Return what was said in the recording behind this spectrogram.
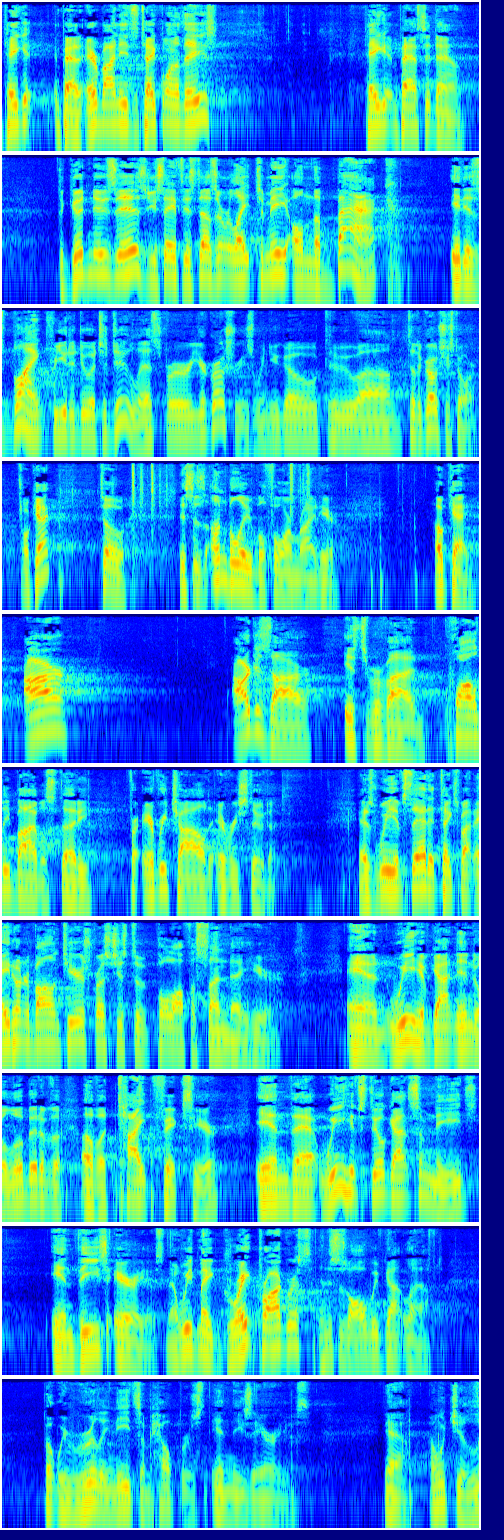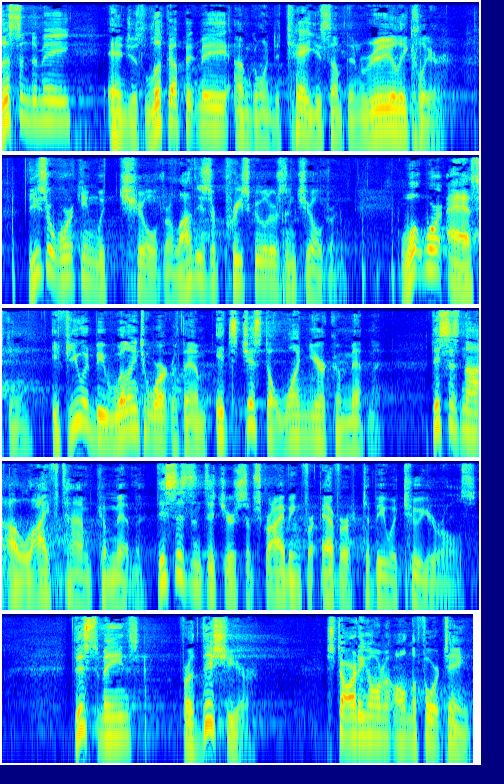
Take it and pass it. Everybody needs to take one of these. Take it and pass it down. The good news is, you say if this doesn't relate to me, on the back, it is blank for you to do a to-do list for your groceries when you go to, uh, to the grocery store. Okay? So this is unbelievable form right here. Okay. Our, our desire is to provide quality Bible study for every child, every student. As we have said, it takes about 800 volunteers for us just to pull off a Sunday here. And we have gotten into a little bit of a, of a tight fix here in that we have still got some needs in these areas. Now we've made great progress and this is all we've got left. But we really need some helpers in these areas. Now, I want you to listen to me and just look up at me. I'm going to tell you something really clear. These are working with children. A lot of these are preschoolers and children. What we're asking, if you would be willing to work with them, it's just a one year commitment. This is not a lifetime commitment. This isn't that you're subscribing forever to be with two year olds. This means for this year, starting on, on the 14th,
